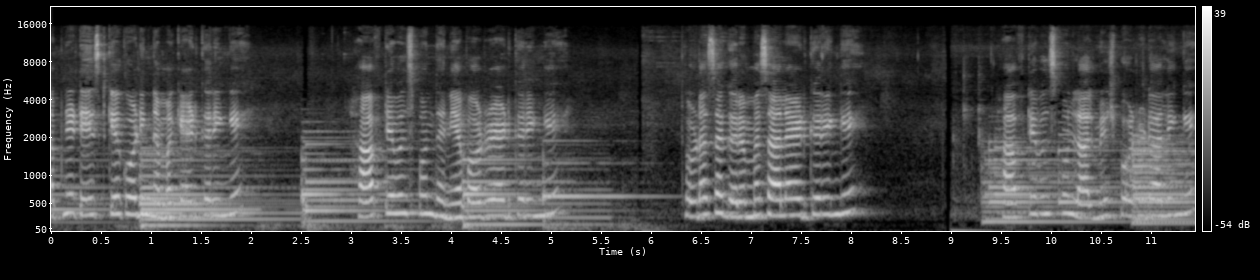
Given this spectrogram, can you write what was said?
अपने टेस्ट के अकॉर्डिंग नमक ऐड करेंगे। हाफ़ टेबल स्पून धनिया पाउडर ऐड करेंगे। थोड़ा सा गरम मसाला ऐड करेंगे। हाफ़ टेबल स्पून लाल मिर्च पाउडर डालेंगे।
